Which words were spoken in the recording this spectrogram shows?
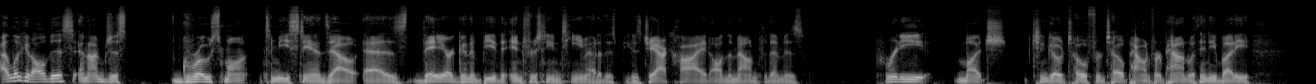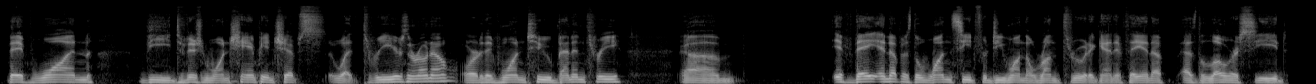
I look at all this and I'm just Grossmont to me stands out as they are going to be the interesting team out of this because Jack Hyde on the mound for them is pretty much can go toe for toe, pound for pound with anybody. They've won the Division One championships what three years in a row now, or they've won two, been in three. Um, if they end up as the one seed for D1, they'll run through it again. If they end up as the lower seed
